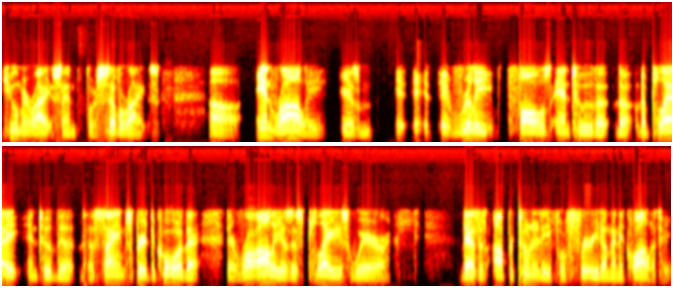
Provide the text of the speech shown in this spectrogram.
human rights and for civil rights uh, in Raleigh is it, it, it really falls into the, the, the play into the, the same spirit decor that that Raleigh is this place where there's this opportunity for freedom and equality,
